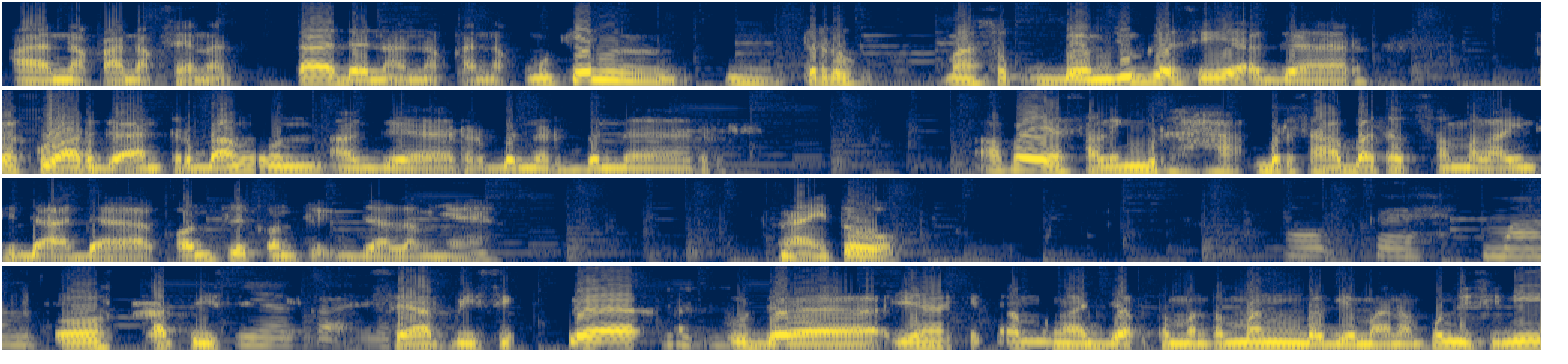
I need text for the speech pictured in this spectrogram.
anak-anak senat kita dan anak-anak mungkin termasuk BEM juga sih agar kekeluargaan terbangun agar benar-benar apa ya saling bersahabat satu sama lain tidak ada konflik-konflik di dalamnya. Nah itu. Oke, mantap. Oh, sehat fisik, ya, Kak, ya. sehat fisik juga. Mm-hmm. udah ya kita mengajak teman-teman bagaimanapun di sini.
